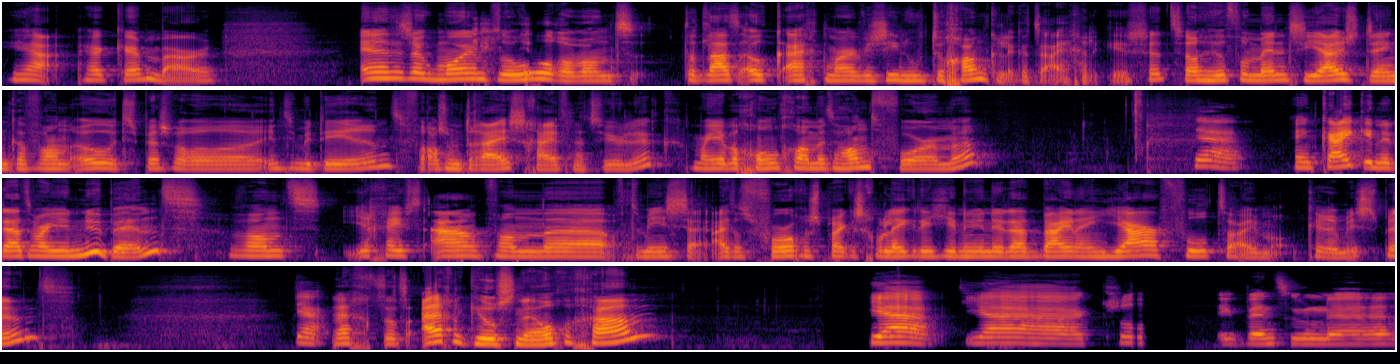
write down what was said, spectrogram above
Ja, herkenbaar. En het is ook mooi om te horen, want dat laat ook eigenlijk maar weer zien hoe toegankelijk het eigenlijk is. hè. Terwijl heel veel mensen juist denken van, oh, het is best wel eh, intimiderend. Vooral zo'n draaischijf natuurlijk. Maar je begon gewoon met handvormen. Ja, En kijk inderdaad waar je nu bent. Want je geeft aan van, eh, of tenminste uit ons voorgesprek is gebleken dat je nu inderdaad bijna een jaar fulltime keramist bent. Ja. Echt, dat is eigenlijk heel snel gegaan. ja, ja, klopt. Ik ben toen, eh,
